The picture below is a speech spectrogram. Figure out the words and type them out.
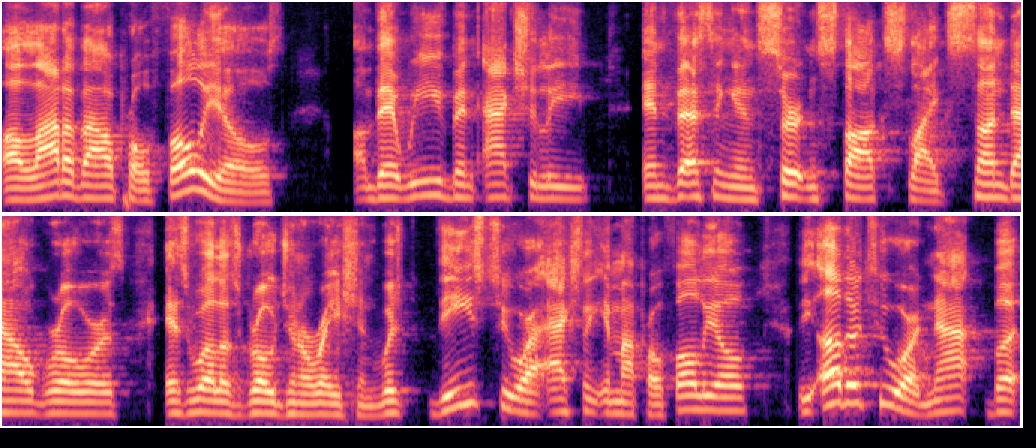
a lot of our portfolios um, that we've been actually investing in certain stocks like Sundial Growers as well as GrowGeneration, which these two are actually in my portfolio. The other two are not, but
